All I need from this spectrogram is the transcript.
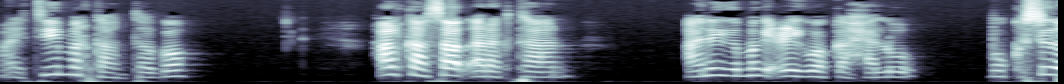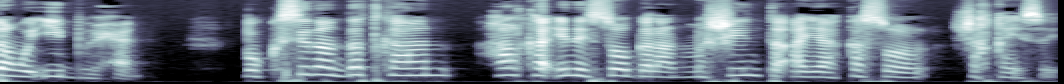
mytii markaan tago halkaasaad aragtaan aniga magacayga waa kaxalo bokisyadan way ii buuxaan. Bokisyadan dadkan halka inay soo galaan mashiinta ayaa ka soo shaqaysay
